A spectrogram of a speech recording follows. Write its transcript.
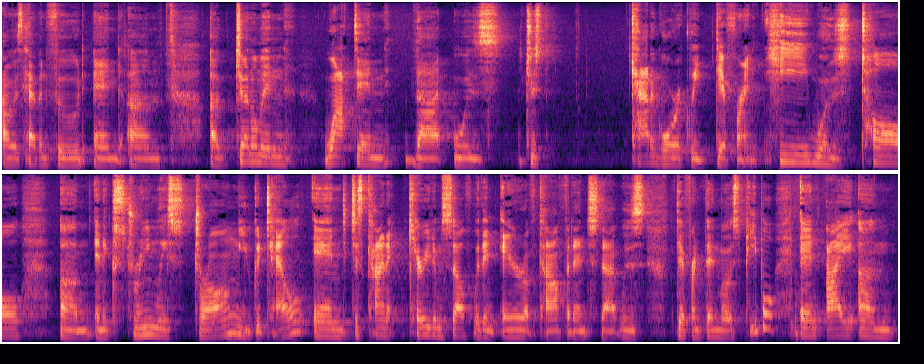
I was having food and um, a gentleman walked in that was just categorically different. He was tall um, and extremely strong, you could tell, and just kind of carried himself with an air of confidence that was different than most people. And I um,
